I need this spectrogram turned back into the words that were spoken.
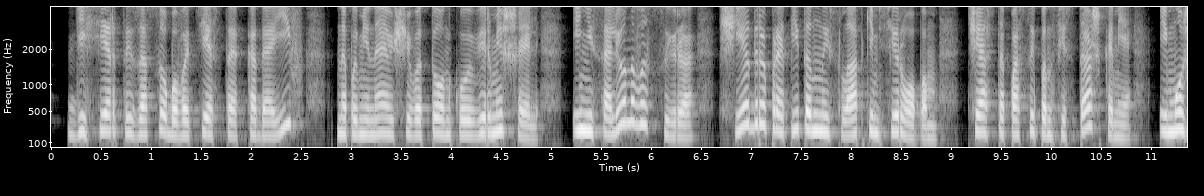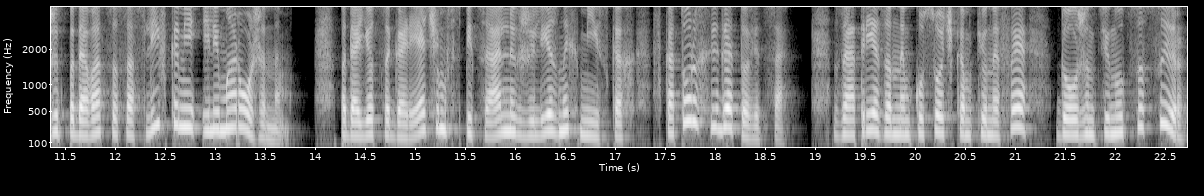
– десерт из особого теста кадаиф, напоминающего тонкую вермишель, и несоленого сыра, щедро пропитанный сладким сиропом, часто посыпан фисташками и может подаваться со сливками или мороженым. Подается горячим в специальных железных мисках, в которых и готовится. За отрезанным кусочком кюнефе должен тянуться сыр.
